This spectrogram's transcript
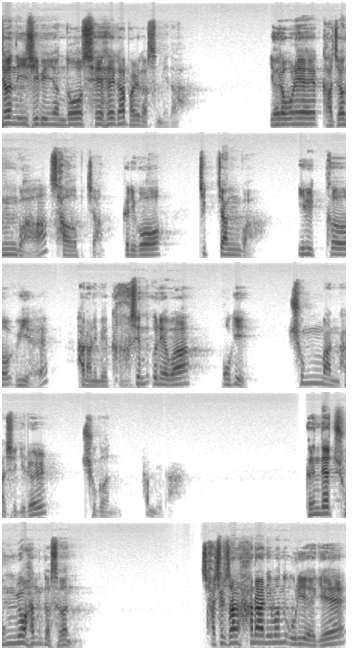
2022년도 새해가 밝았습니다. 여러분의 가정과 사업장 그리고 직장과 일터 위에 하나님의 크신 은혜와 복이 충만하시기를 축원합니다. 그런데 중요한 것은 사실상 하나님은 우리에게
